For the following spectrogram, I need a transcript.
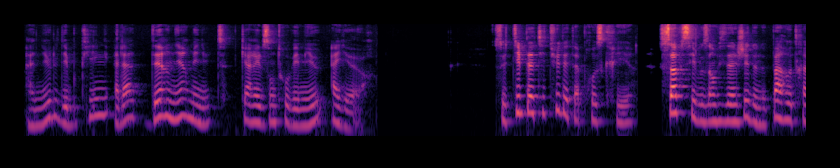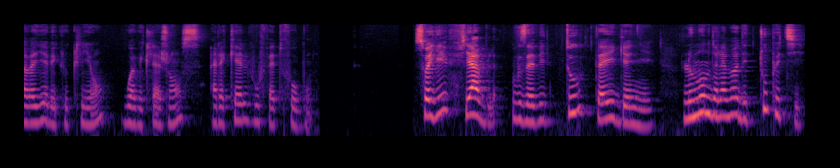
annulent des bookings à la dernière minute car ils ont trouvé mieux ailleurs. Ce type d'attitude est à proscrire, sauf si vous envisagez de ne pas retravailler avec le client ou avec l'agence à laquelle vous faites faux bon. Soyez fiable, vous avez tout à y gagner. Le monde de la mode est tout petit.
